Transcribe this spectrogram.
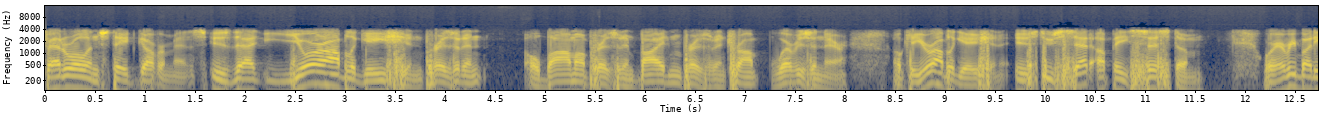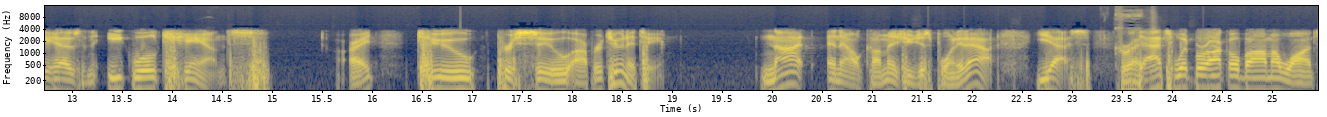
federal and state governments is that your obligation, President Obama, President Biden, President Trump, whoever's in there, okay, your obligation is to set up a system where everybody has an equal chance, all right, to pursue opportunity not an outcome, as you just pointed out. Yes, correct. That's what Barack Obama wants.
